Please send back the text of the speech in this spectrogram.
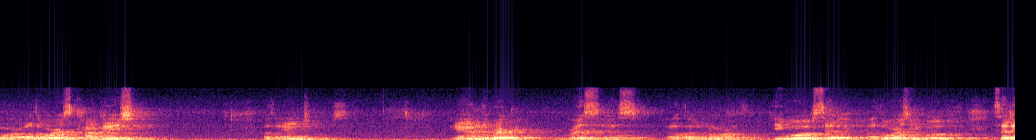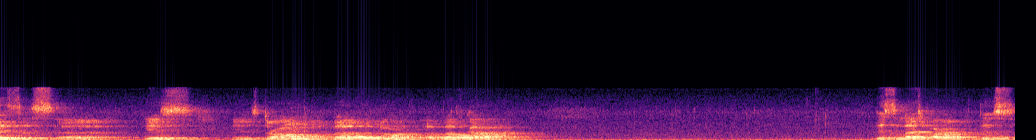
or other words, congregation of the angels. In the recklessness of the north, he will set, other words, he will set his, uh, his, his throne above the north, above God. This is the last part, this,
